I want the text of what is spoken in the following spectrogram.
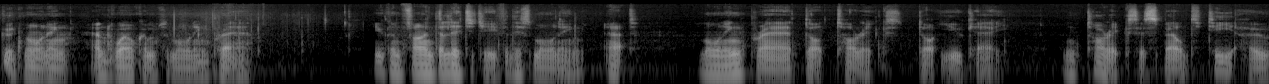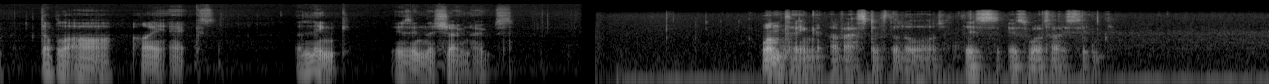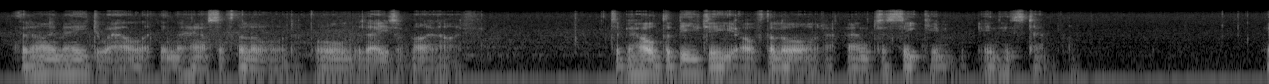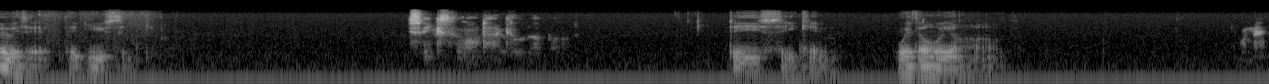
Good morning and welcome to morning prayer. You can find the liturgy for this morning at morningprayer.torrix.uk and Torrix is spelled T O R R I X. The link is in the show notes. One thing I've asked of the Lord, this is what I seek that I may dwell in the house of the Lord all the days of my life, to behold the beauty of the Lord and to seek him in his temple. Who is it that you seek? He Seeks the Lord our God. Do you seek him with all your heart? Amen.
